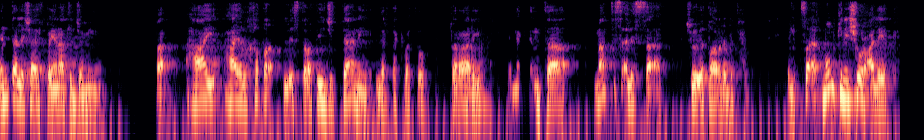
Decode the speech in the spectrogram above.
أنت اللي شايف بيانات الجميع. فهاي هاي الخطأ الاستراتيجي الثاني اللي ارتكبته فيراري إنك أنت ما بتسأل السائق شو الإطار اللي بتحب. السائق ممكن يشور عليك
